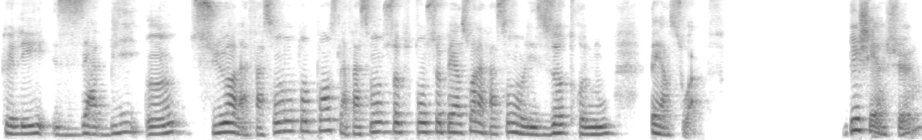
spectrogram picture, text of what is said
que les habits ont sur la façon dont on pense, la façon dont on se perçoit, la façon dont les autres nous perçoivent. Deux chercheurs,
